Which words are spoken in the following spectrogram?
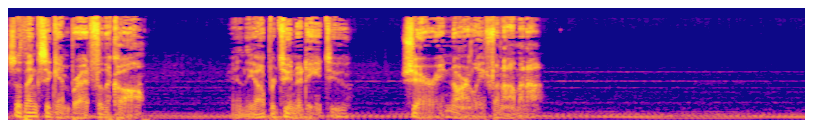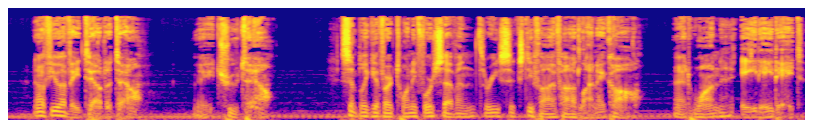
So, thanks again, Brad, for the call and the opportunity to share a gnarly phenomena. Now, if you have a tale to tell, a true tale, simply give our 24 7, 365 hotline a call at 1 888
